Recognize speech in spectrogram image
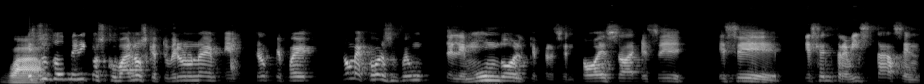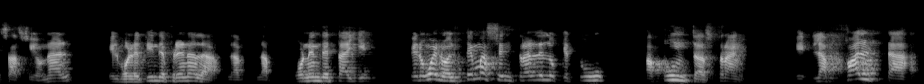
Wow. Estos dos médicos cubanos que tuvieron una, eh, creo que fue, no me acuerdo si fue un Telemundo el que presentó esa, ese, ese, esa entrevista sensacional, el boletín de frena la, la, pone en detalle, pero bueno, el tema central es lo que tú apuntas, Frank, eh, la falta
